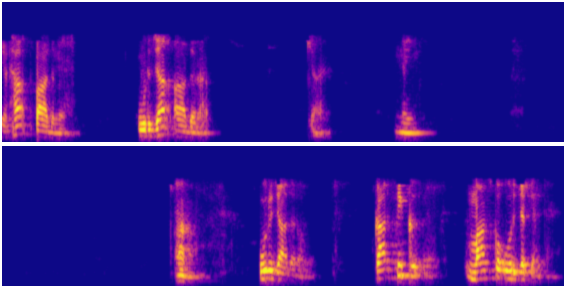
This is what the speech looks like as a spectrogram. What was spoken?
यथा पाद में। ऊर्जा आदर। क्या है? नहीं। हाँ ऊर्जादरो कार्तिक मास को ऊर्जा कहते हैं।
